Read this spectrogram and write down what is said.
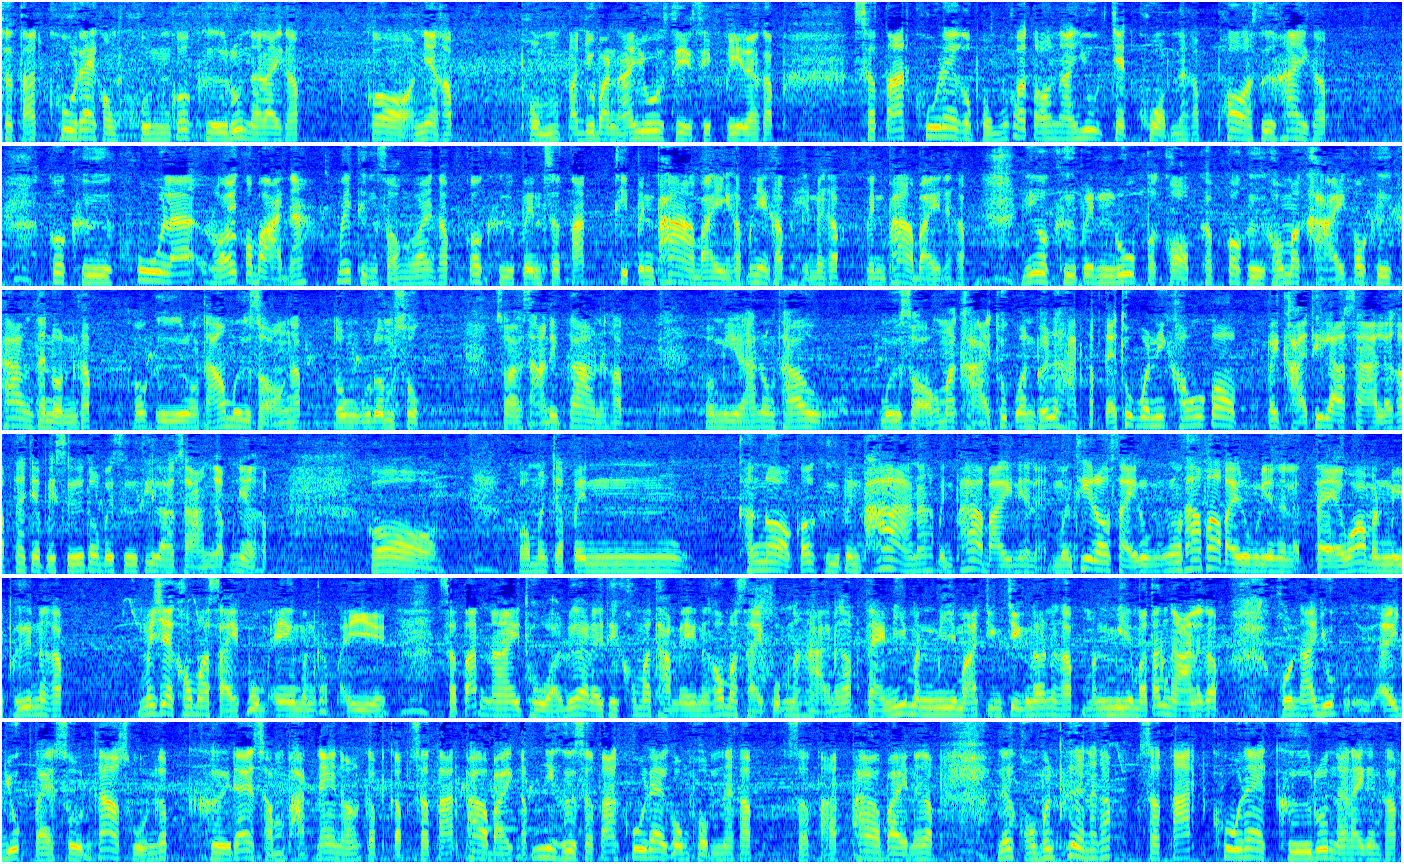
สตาร์ทคู่แรกของคุณก็คือรุ่นอะไรครับ ก็เนี่ยครับ ผมปัจจุบันอายุ 40 ปีแล้วครับ สตาร์ทคู่แรกของผมก็ตอนอายุ 7 ขวบนะครับ พ่อซื้อให้ครับ ก็คือคู่ละร้อยกว่าบาทนะ ไม่ถึง 200 ครับ ก็คือเป็นสตาร์ทที่เป็นผ้าใบครับเนี่ยครับ เห็นไหมครับ เป็นผ้าใบนะครับ นี่ก็คือเป็นรูปประกอบครับ ก็คือเขามาขายก็คือข้างถนนครับ ก็คือรองเท้ามือสองครับ ตรงอุดมสุขซอย 39 นะครับ ก็มีร้านรองเท้า มือสองมาขายทุกวันพฤหัสครับแต่ทุกวันนี้เขาก็ไปขายที่ลาซานแล้วครับถ้าจะไปซื้อต้องไปซื้อที่ลาซานครับเนี่ยครับก็ก็มันจะเป็นข้างนอกก็คือเป็นผ้านะเป็นผ้าใบเนี่ยแหละเหมือนที่เราใส่รองรองเท้าผ้าใบโรงเรียนนั่นแหละแต่ว่ามันมีพื้นนะครับ ไม่ใช่เขามาใส่ปุ่มเองเหมือนกับไอ้สตั๊ดนายถั่วหรืออะไรที่เขามาทำเองนะเขามาใส่ปุ่มต่างหากนะครับ แต่นี่มันมีมาจริง ๆ แล้วนะครับ มันมีมาตั้งนานแล้วครับ คนอายุอายุ 80 90ครับเคยได้สัมผัสแน่นอนกับกับสตาร์ทผ้าใบครับนี่คือสตาร์ทคู่แรกของผมนะครับสตาร์ทผ้าใบนะครับแล้วของเพื่อนๆนะครับสตาร์ทคู่แรกคือรุ่นอะไรกันครับ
